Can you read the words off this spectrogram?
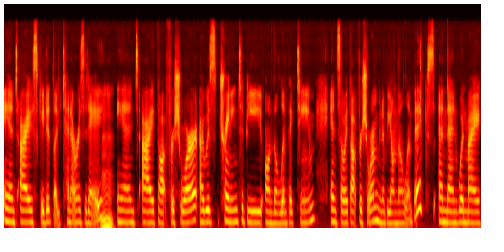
and I skated like 10 hours a day. Mm. And I thought for sure I was training to be on the Olympic team. And so I thought for sure I'm going to be on the Olympics. And then when my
